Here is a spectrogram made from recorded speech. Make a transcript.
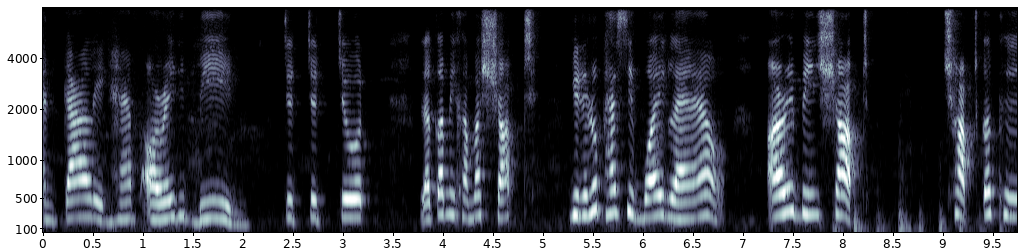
and garlic have already been จุดจุดจุดแล้วก็มีคำว่า chopped อยู่ในรูป passive voice อีกแล้ว already been chopped chopped ก็คือ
